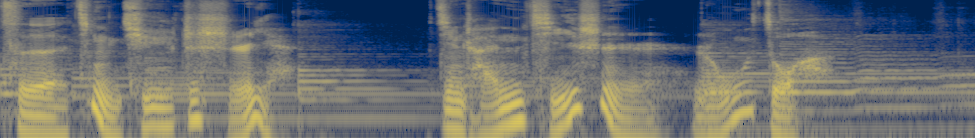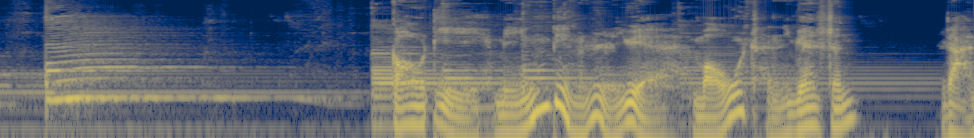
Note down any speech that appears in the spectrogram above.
此进趋之时也。今臣其事如左。高帝明定日月，谋臣渊深。然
